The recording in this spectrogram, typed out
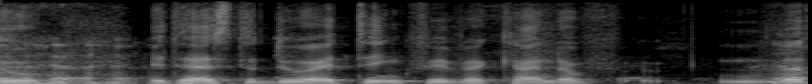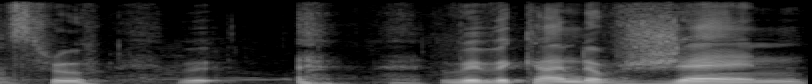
do it has to do i think with a kind of that's true with, a kind of gêne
